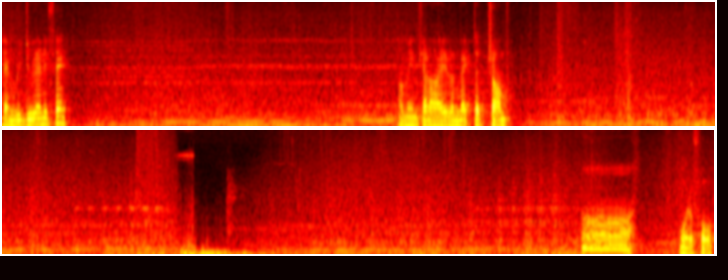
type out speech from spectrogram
Can we do anything? I mean, can I even make that jump? Oh, waterfall.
